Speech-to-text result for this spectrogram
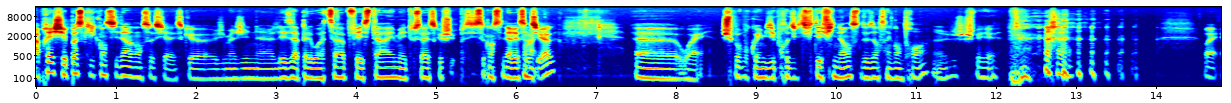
Après, je sais pas ce qu'ils considèrent dans social. Est-ce que j'imagine les appels WhatsApp, FaceTime et tout ça, est-ce que je, si c'est considéré social ouais. Euh, ouais. Je sais pas pourquoi il me dit productivité finance 2h53. Euh, je fais. ouais.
